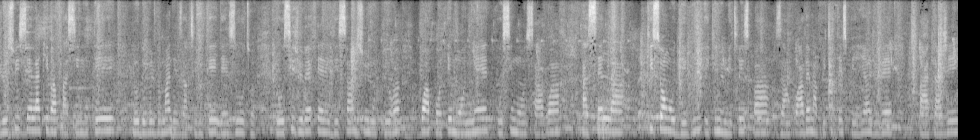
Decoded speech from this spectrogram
je suis celle-là qui va faciliter le développement des activités des autres. Et aussi je vais faire les descentes sur le terrain pour apporter mon aide, aussi mon savoir à celles-là qui sont au début et qui ne maîtrisent pas encore. Avec ma petite expérience, je vais partager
